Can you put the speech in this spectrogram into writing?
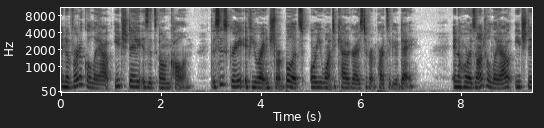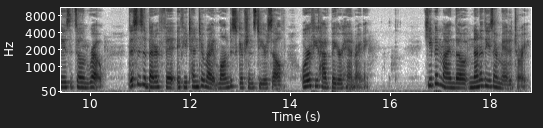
In a vertical layout, each day is its own column. This is great if you write in short bullets or you want to categorize different parts of your day. In a horizontal layout, each day is its own row. This is a better fit if you tend to write long descriptions to yourself or if you have bigger handwriting. Keep in mind though, none of these are mandatory.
